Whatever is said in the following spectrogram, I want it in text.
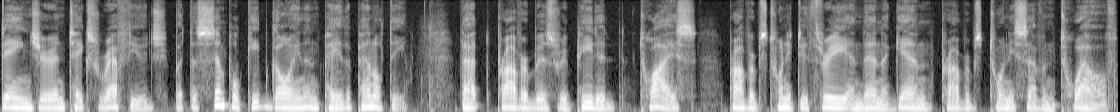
danger and takes refuge, but the simple keep going and pay the penalty. That proverb is repeated twice Proverbs 22 3, and then again Proverbs 27 12.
